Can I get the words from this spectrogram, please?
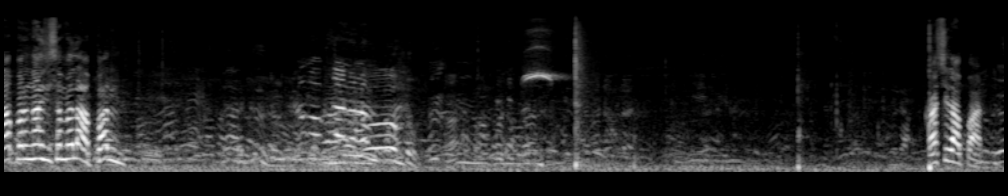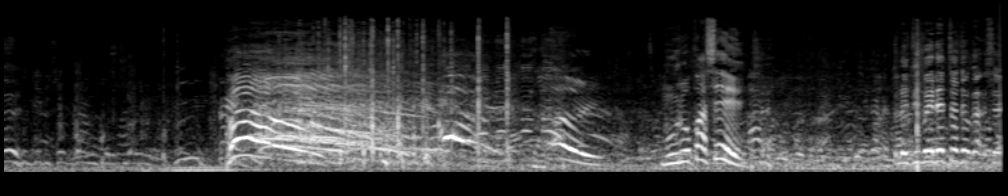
Lapan ngasih sama lapan. Kasih lapan. Oh! Muro pas eh. Udah di beda cocok kak se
